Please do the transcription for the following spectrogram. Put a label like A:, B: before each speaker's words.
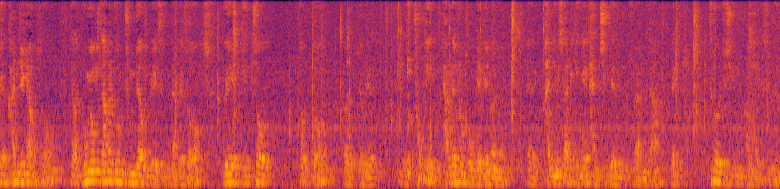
A: 예, 간증에 앞서 제가 동영상을 좀 준비한 게 있습니다. 그래서 그의 개초 저부터 어, 저기 이 초기 단계를 좀 보게 되면은 예, 간증 시간이 굉장히 단축이 되는 줄 압니다. 네, 들어주시면 감사하겠습니다.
